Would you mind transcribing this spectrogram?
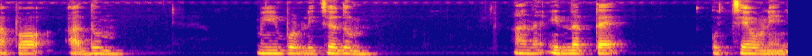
അപ്പോൾ അതും മീൻ പൊള്ളിച്ചതും ആണ് ഇന്നത്തെ ഉച്ചയൂണിന്.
